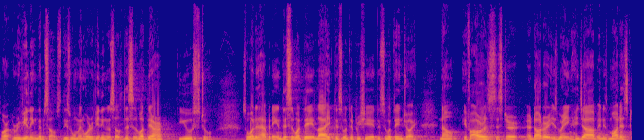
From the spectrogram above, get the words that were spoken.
or revealing themselves. These women who are revealing themselves, this is what they are used to. So what is happening, and this is what they like, this is what they appreciate, this is what they enjoy. Now, if our sister, or daughter is wearing hijab and is modest,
